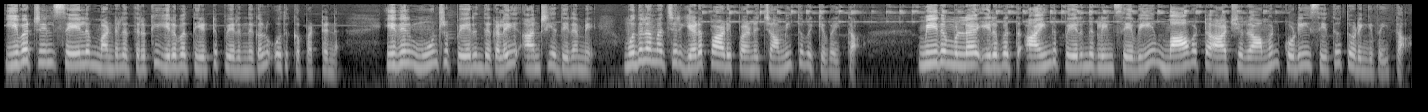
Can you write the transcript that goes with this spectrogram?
இவற்றில் சேலம் மண்டலத்திற்கு இருபத்தி எட்டு பேருந்துகள் ஒதுக்கப்பட்டன. இதில் மூன்று பேருந்துகளை அன்றைய தினமே முதலமைச்சர் எடப்பாடி பழனிசாமி துவக்கி வைத்தார். மீதமுள்ள இருபத்தி ஐந்து பேருந்துகளின் சேவையை மாவட்ட ஆட்சியர் ராமன் கொடியசைத்து தொடங்கி வைத்தார்.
